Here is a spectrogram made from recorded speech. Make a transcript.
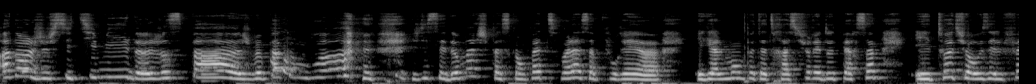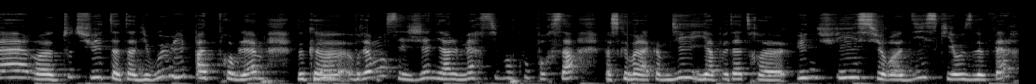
ah non, je, suis timide, j'ose pas, je veux pas qu'on me voit. je dis, c'est dommage parce qu'en fait, voilà, ça pourrait euh, également peut-être rassurer d'autres personnes. Et toi, tu as osé le faire euh, tout de suite, tu as dit oui, oui, pas de problème. Donc, vraiment, c'est génial. Merci beaucoup pour ça. Parce que voilà, comme dit, il y a peut-être euh, une fille sur euh, dix qui ose le faire.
